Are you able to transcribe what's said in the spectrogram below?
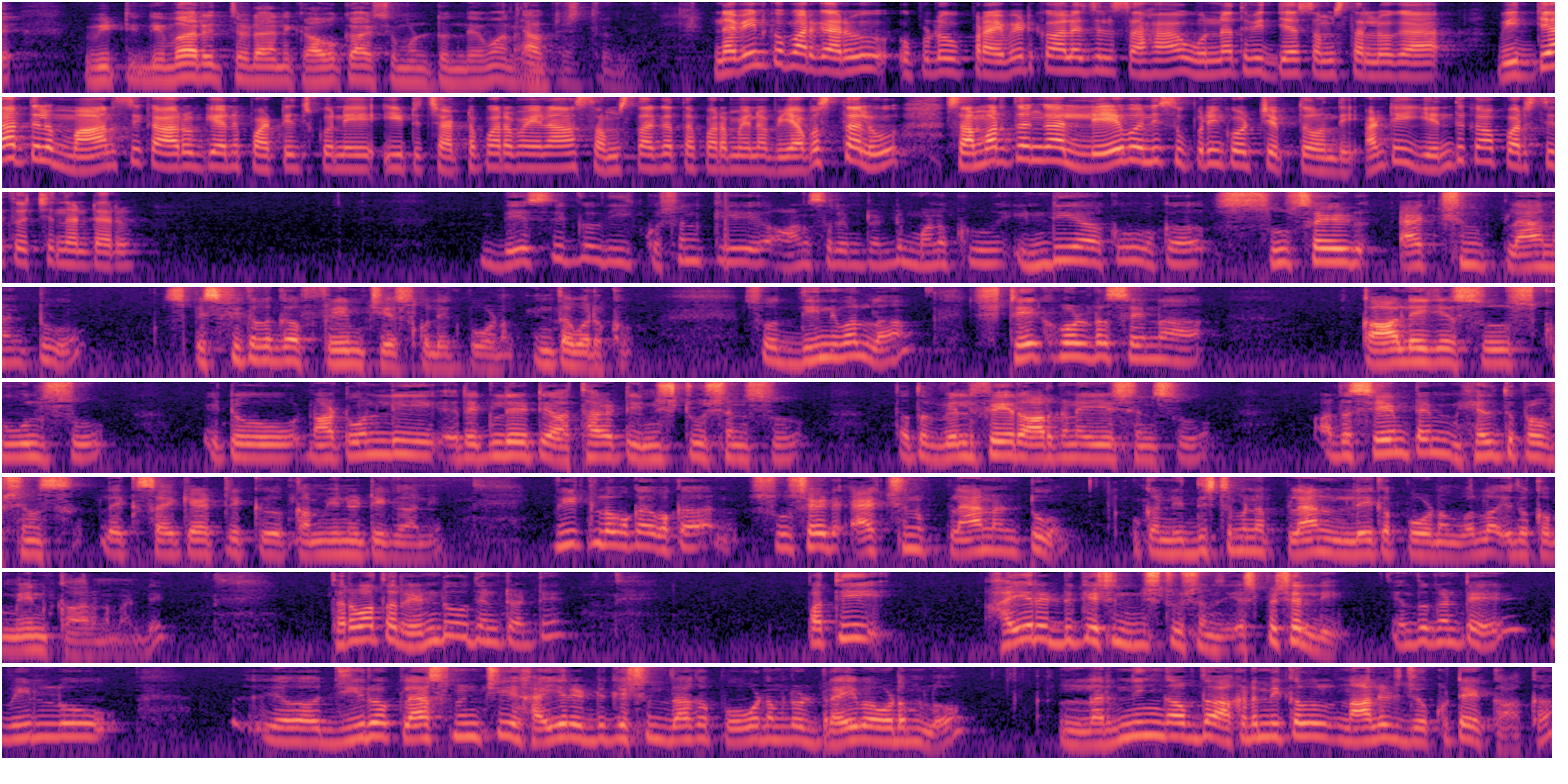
వీటిని నివారించడానికి అవకాశం ఉంటుందేమో అని అనిపిస్తుంది. నవీన్ కుమార్ గారు ఇప్పుడు ప్రైవేట్ కాలేజీలు సహా ఉన్నత విద్యా సంస్థలుగా విద్యార్థుల మానసిక ఆరోగ్యాన్ని పట్టించుకునే ఇటు చట్టపరమైన సంస్థాగతపరమైన వ్యవస్థలు సమర్థంగా లేవని సుప్రీంకోర్టు చెప్తోంది. అంటే ఎందుకు ఆ పరిస్థితి వచ్చిందంటారు? బేసిక్గా ఈ క్వశ్చన్కి ఆన్సర్ ఏంటంటే మనకు ఇండియాకు ఒక సూసైడ్ యాక్షన్ ప్లాన్ అంటూ స్పెసిఫికల్గా ఫ్రేమ్ చేసుకోలేకపోవడం ఇంతవరకు. సో దీనివల్ల స్టేక్ హోల్డర్స్ అయిన కాలేజెస్ స్కూల్స్ ఇటు not only regulatory authority institutions తర్వాత welfare organisations at the same time health professions like psychiatric community కానీ వీటిలో ఒక ఒక సూసైడ్ యాక్షన్ ప్లాన్ అంటూ ఒక నిర్దిష్టమైన ప్లాన్ లేకపోవడం వల్ల ఇదొక మెయిన్ కారణం అండి తర్వాత రెండవది ఏంటంటే ప్రతి హైయర్ ఎడ్యుకేషన్ ఇన్స్టిట్యూషన్స్ ఎస్పెషల్లీ ఎందుకంటే వీళ్ళు జీరో క్లాస్ నుంచి హైయర్ ఎడ్యుకేషన్ దాకా పోవడంలో drive అవ్వడంలో learning of the academical knowledge ఒకటే కాక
